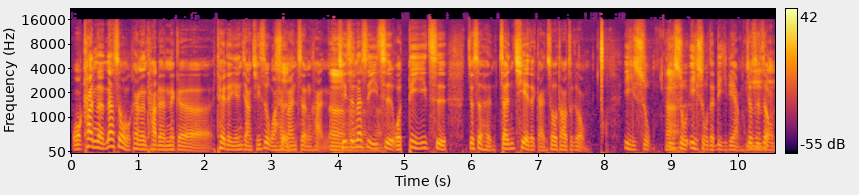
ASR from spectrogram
我看的那时候，我看了他的那个 TED 演讲，其实我还蛮震撼的。其实那是一次我第一次，就是很真切的感受到这种艺术、艺术、艺术的力量，就是这种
